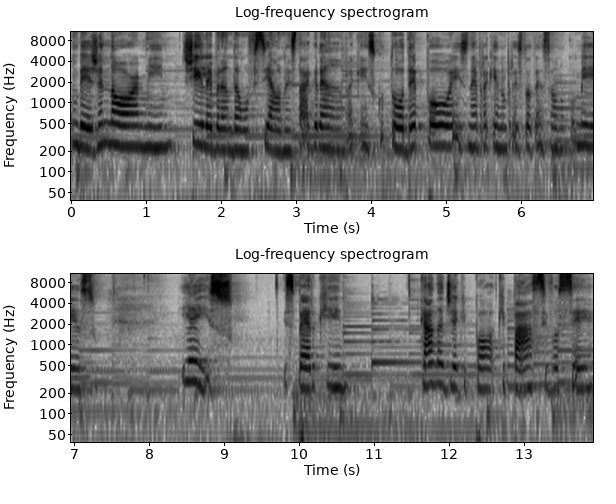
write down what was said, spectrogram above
Um beijo enorme. Chile Brandão Oficial no Instagram, para quem escutou depois, né? Para quem não prestou atenção no começo. E é isso. Espero que cada dia que, que passe você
